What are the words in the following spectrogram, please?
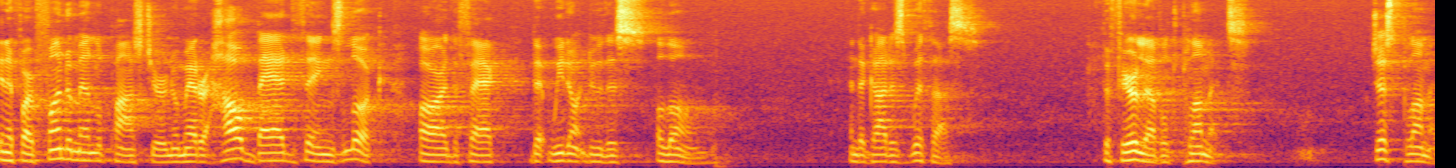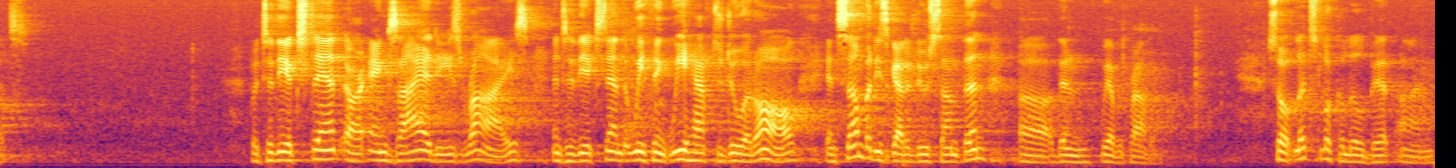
And if our fundamental posture, no matter how bad things look, are the fact that we don't do this alone and that God is with us, the fear level plummets. Just plummets. But to the extent our anxieties rise, and to the extent that we think we have to do it all, and somebody's got to do something, uh, then we have a problem. So let's look a little bit on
